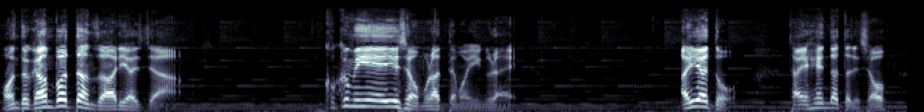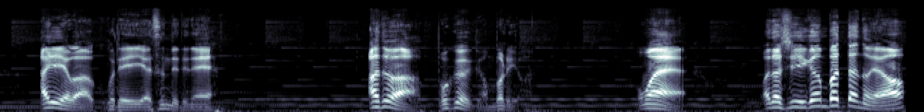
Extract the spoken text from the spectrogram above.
ほんと頑張ったんぞ、アリアちゃん。国民栄誉賞もらってもいいぐらい。ありがとう。大変だったでしょ？アリアはここで休んでてね。あとは、僕が頑張るよ。お前、私頑張ったのよ。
